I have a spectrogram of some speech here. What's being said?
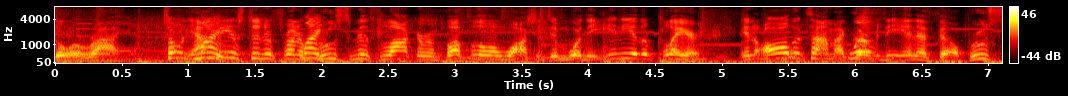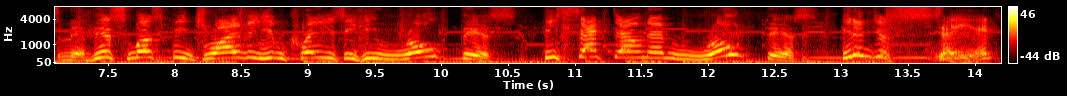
go awry. Tony, I Mike, may have stood in front of Mike. Bruce Smith's locker in Buffalo and Washington more than any other player in all the time I Well, covered the NFL. Bruce Smith. This must be driving him crazy. He wrote this. He sat down and wrote this. He didn't just say it.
